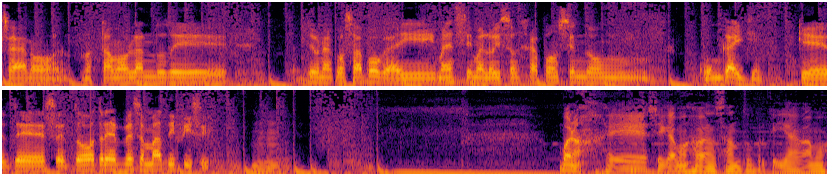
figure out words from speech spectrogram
O sea, no, no estamos hablando de, de una cosa poca y más encima lo hizo en Japón siendo un, un gaijin, que debe ser dos o tres veces más difícil. Bueno, eh, sigamos avanzando porque ya vamos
